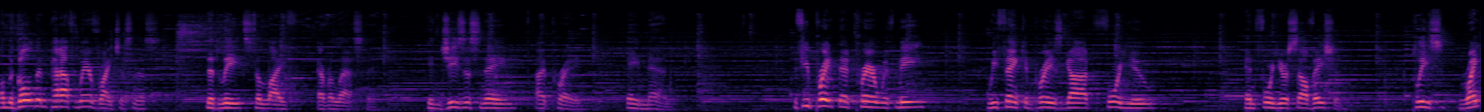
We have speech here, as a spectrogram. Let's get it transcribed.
on the golden pathway of righteousness that leads to life everlasting. In Jesus' name I pray. Amen. If you prayed that prayer with me, we thank and praise God for you and for your salvation. Please write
